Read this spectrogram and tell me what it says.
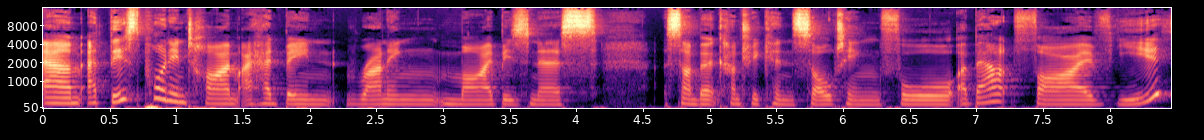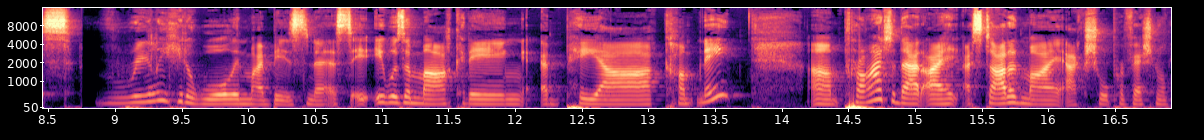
Um, at this point in time, I had been running my business Sunburnt Country Consulting for about five years. Really hit a wall in my business. It, it was a marketing and PR company. Um, prior to that, I, I, started my actual professional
